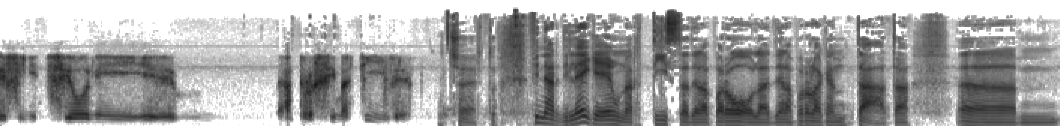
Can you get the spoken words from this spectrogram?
definizioni eh, approssimative. Certo. Finardi, lei che è un artista della parola, della parola cantata, ehm,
